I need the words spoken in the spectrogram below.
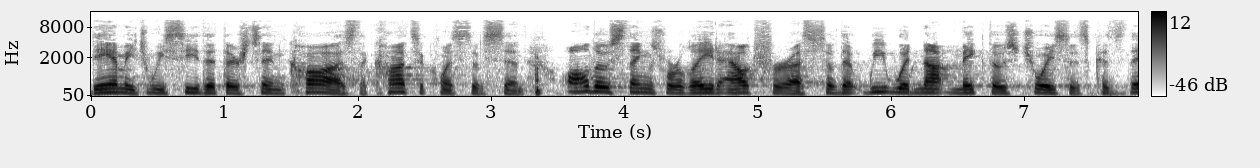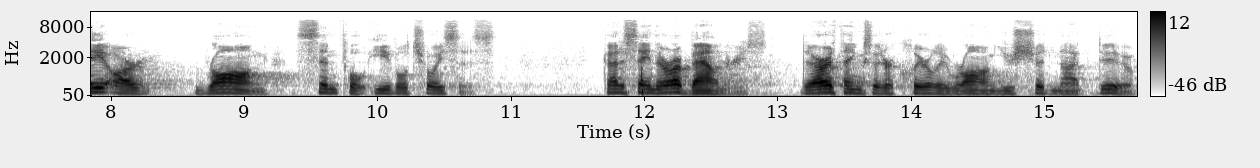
damage we see that their sin caused, the consequences of sin, all those things were laid out for us so that we would not make those choices because they are wrong, sinful, evil choices. God is saying there are boundaries. There are things that are clearly wrong you should not do.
